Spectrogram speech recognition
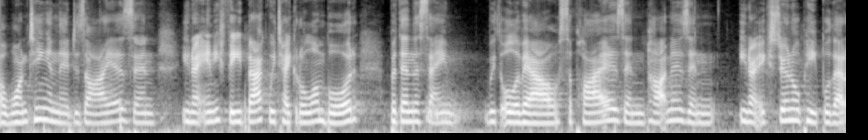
are wanting and their desires and, you know, any feedback, we take it all on board. But then the same with all of our suppliers and partners and you know external people that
